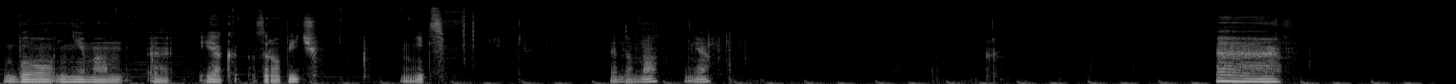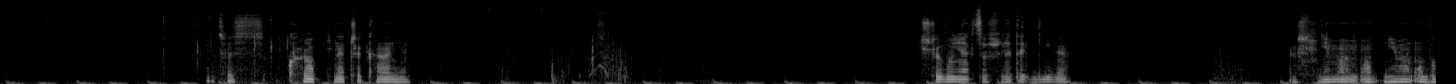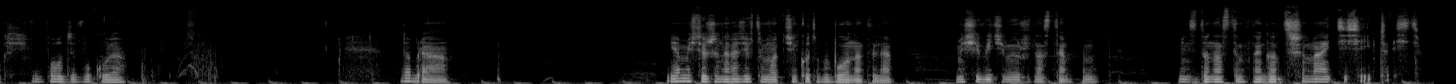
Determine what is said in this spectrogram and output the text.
Bo nie mam e, jak zrobić nic. Wiadomo, nie? Eee. To jest okropne czekanie. Szczególnie jak co chwilę tak ginę. Aż nie mam, nie mam obok wody w ogóle. Dobra. Ja myślę, że na razie w tym odcinku to by było na tyle. My się widzimy już w następnym. Więc do następnego. Trzymajcie się i cześć.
